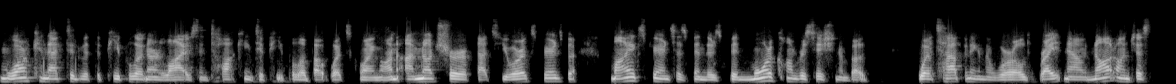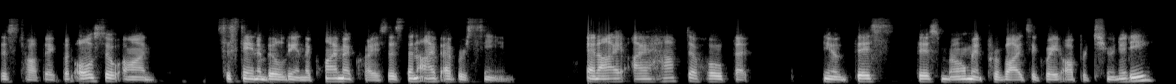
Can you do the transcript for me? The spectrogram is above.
more connected with the people in our lives and talking to people about what's going on. I'm not sure if that's your experience, but my experience has been there's been more conversation about what's happening in the world right now, not on just this topic, but also on sustainability and the climate crisis than I've ever seen. And I, I have to hope that, you know, this this moment provides a great opportunity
